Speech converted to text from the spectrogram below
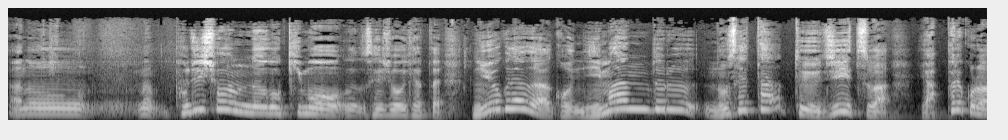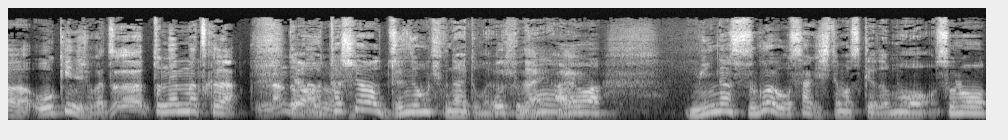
あの、まあ、ポジションの動きも先週大きかった。ニューヨークダウがこう2万ドル乗せたという事実は、やっぱりこれは大きいんでしょうか？ずっと年末から何度も。私は全然大きくないと思います、ね、大きくない。あれは、みんなすごい大騒ぎしてますけども、その、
